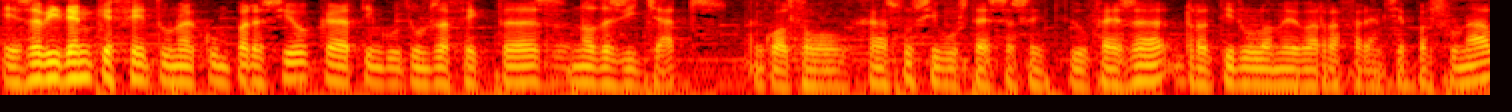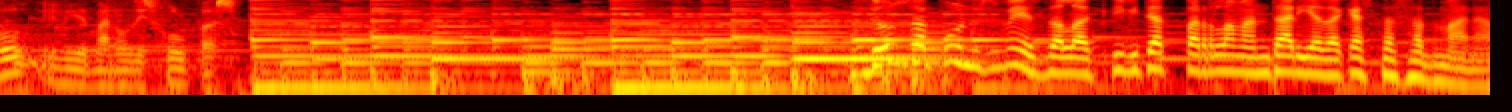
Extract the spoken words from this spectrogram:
És evident que he fet una comparació que ha tingut uns efectes no desitjats. En qualsevol cas, si vostè s'ha sentit ofesa, retiro la meva referència personal i li demano disculpes. Dos apunts més de l'activitat parlamentària d'aquesta setmana.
